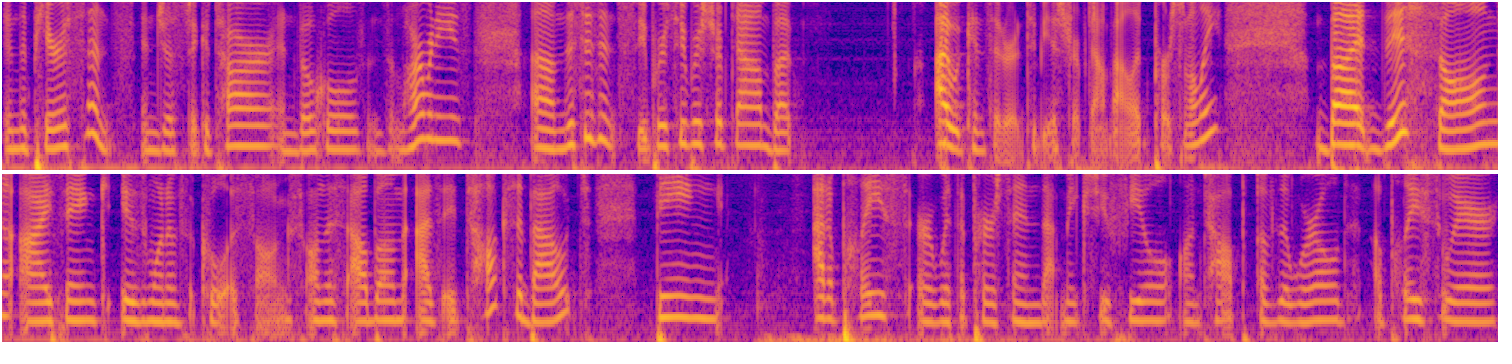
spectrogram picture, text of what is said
in the purest sense, in just a guitar and vocals and some harmonies. Um, this isn't super, super stripped down, but I would consider it to be a stripped down ballad personally. But this song, I think, is one of the coolest songs on this album as it talks about being at a place or with a person that makes you feel on top of the world, a place where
